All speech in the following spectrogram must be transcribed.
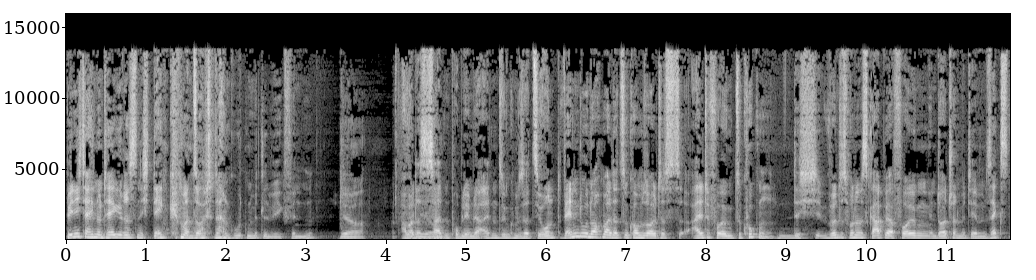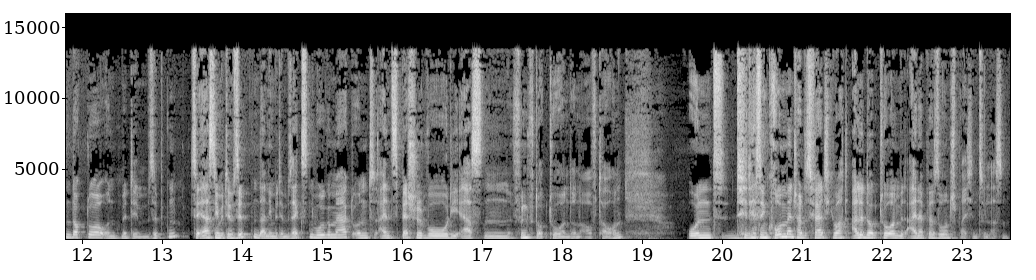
bin ich da hin und her gerissen, ich denke, man sollte da einen guten Mittelweg finden. Ja. Aber das ist halt ein Problem der alten Synchronisation. Wenn du nochmal dazu kommen solltest, alte Folgen zu gucken, dich würde es wundern, es gab ja Folgen in Deutschland mit dem sechsten Doktor und mit dem siebten. Zuerst die mit dem siebten, dann die mit dem sechsten wohlgemerkt und ein Special, wo die ersten fünf Doktoren drin auftauchen. Und der Synchronmensch hat es fertiggebracht, alle Doktoren mit einer Person sprechen zu lassen.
